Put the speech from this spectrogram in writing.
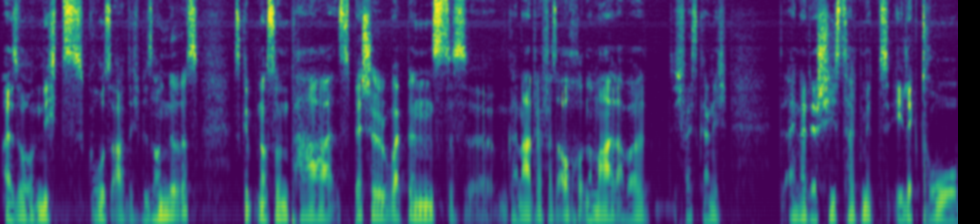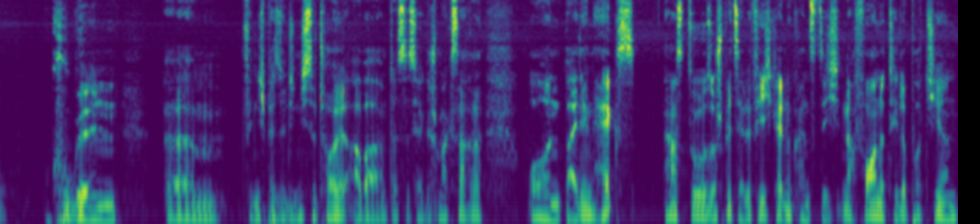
Also nichts großartig Besonderes. Es gibt noch so ein paar Special Weapons. Das äh, Granatwerfer ist auch normal, aber ich weiß gar nicht. Einer, der schießt halt mit Elektrokugeln. Ähm, Finde ich persönlich nicht so toll, aber das ist ja Geschmackssache. Und bei den Hacks hast du so spezielle Fähigkeiten. Du kannst dich nach vorne teleportieren,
